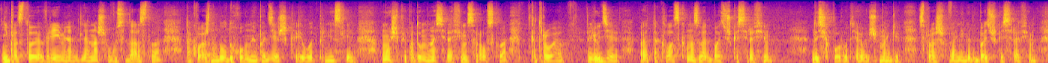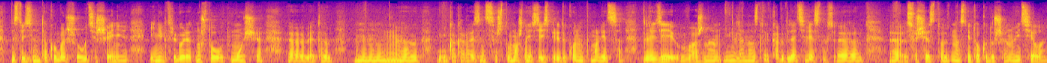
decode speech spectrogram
В непростое время для нашего государства так важно была духовная поддержка. И вот принесли мощи преподобного Серафима Саровского, которого люди э, так ласково называют «батюшка Серафим» до сих пор, вот я очень многие спрашиваю, они говорят, батюшка Серафим, действительно такое большое утешение, и некоторые говорят, ну что, вот мощи, э, это э, какая разница, что можно и здесь перед иконой помолиться. Для людей важно, для нас, как для телесных э, существ, у нас не только душа, но и тело,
